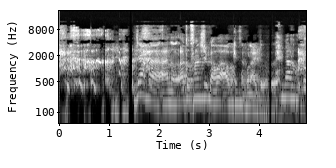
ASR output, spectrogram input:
じゃあまあ、あの、あと3週間は青木さん来ないということで。ど。なるほど。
